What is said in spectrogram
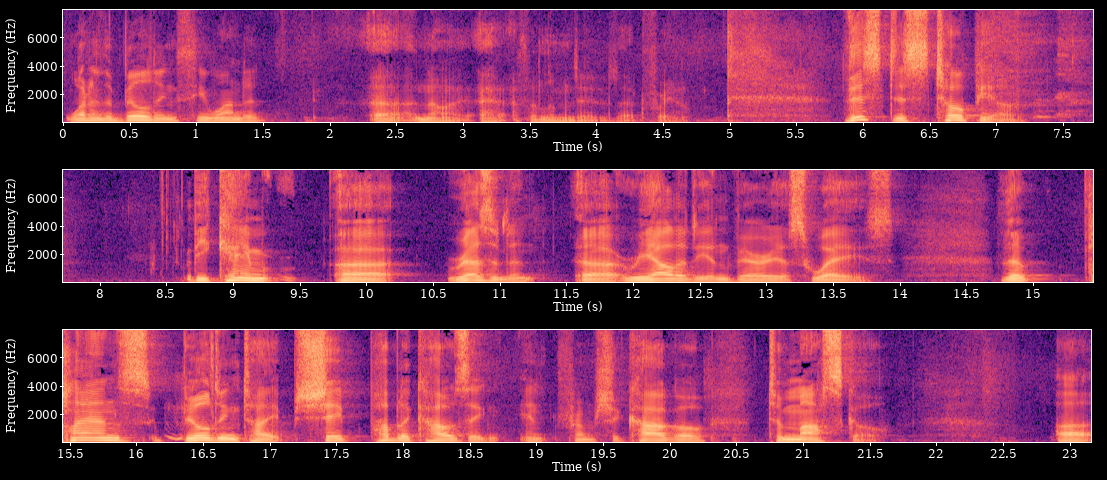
one of the buildings he wanted. Uh, no, I, have eliminated that for you. This dystopia became uh, resident uh, reality in various ways. The plan's building type shaped public housing in, from Chicago to Moscow. Uh,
